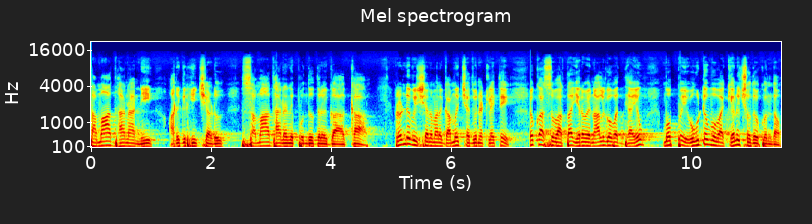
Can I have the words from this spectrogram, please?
సమాధానాన్ని అనుగ్రహించాడు. సమాధానాన్ని పొందుదురుగాక. రెండు విషయాన్ని మనం గమనించి చదివినట్లయితే యోకాసు వార్త ఇరవై నాలుగవ అధ్యాయం ముప్పై ఒకటవ వాక్యాన్ని చదువుకుందాం.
